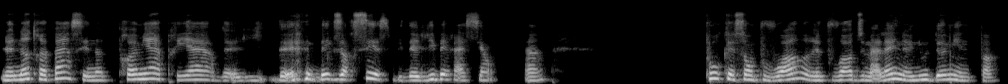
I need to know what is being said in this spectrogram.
le Notre Père, c'est notre première prière d'exorcisme de, de, de libération. Hein? Pour que son pouvoir, le pouvoir du malin, ne nous domine pas.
